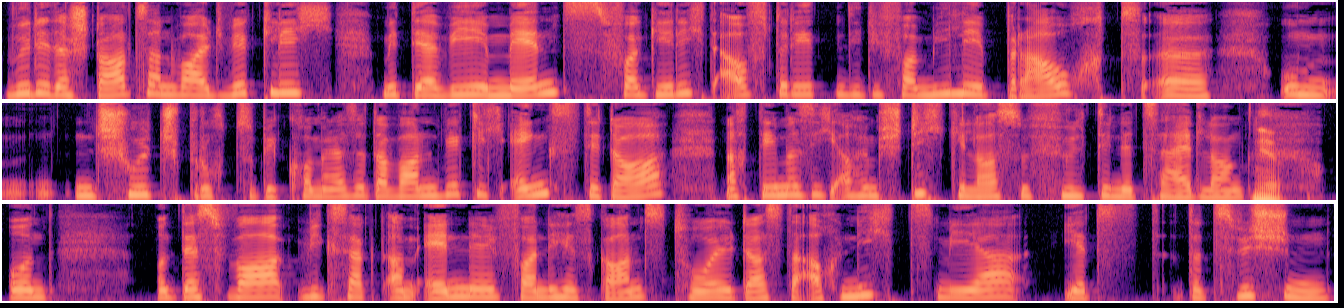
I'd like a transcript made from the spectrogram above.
würde der Staatsanwalt wirklich mit der Vehemenz vor Gericht auftreten, die die Familie braucht, äh, um einen Schuldspruch zu bekommen. Also da waren wirklich Ängste da, nachdem er sich auch im Stich gelassen fühlte eine Zeit lang. Ja. Und Und das war, wie gesagt, am Ende fand ich es ganz toll, dass da auch nichts mehr jetzt dazwischen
